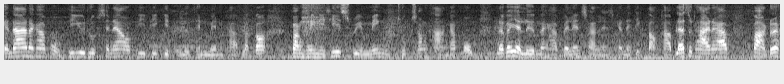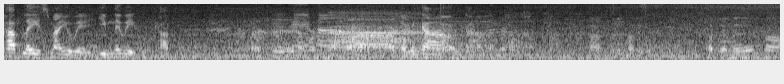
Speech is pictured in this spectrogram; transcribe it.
กันได้นะครับผมที่ YouTube Channel พีพีกิจ Entertainment ครับ แล้วก็ฟังเพลงนี้ที่สตรีมมิ่งทุกช่องทางครับผม แล้วก็อย่าลืมนะครับ ไปเล่น Challenge กันใน TikTok ครับ และสุดท้ายนะครับ ฝากด้วยครับ Lay Smile Your Way ยิ้มในเวคุณครับโอเคขอบคุณครับขอบคุณครับขอบคุณครับอะอันนี้ต่อเลยลูกเอาเงินเลย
